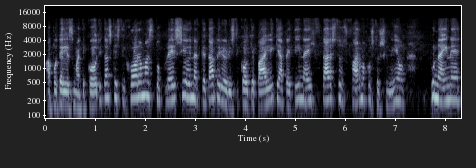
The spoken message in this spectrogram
αποτελεσματικότητας και στη χώρα μας το πλαίσιο είναι αρκετά περιοριστικό και πάλι και απαιτεί να έχει φτάσει το φάρμακο στο σημείο που να είναι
